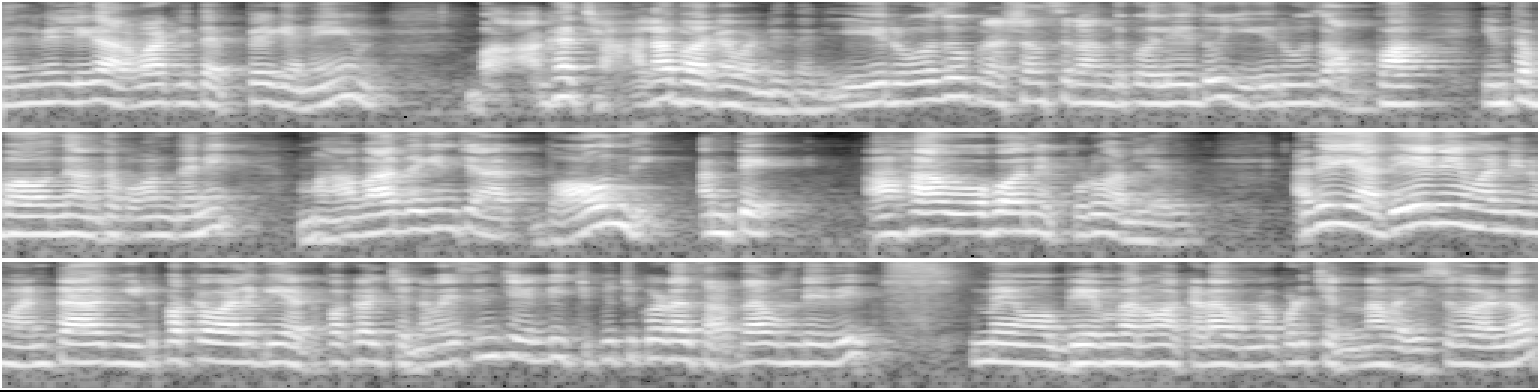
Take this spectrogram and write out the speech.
మెల్లిమెల్లిగా అలవాట్లు తప్పే కానీ బాగా చాలా బాగా వండేదాన్ని. ఏ రోజు ప్రశంసలు అందుకోలేదు ఏ రోజు అబ్బా ఇంత బాగుంది అంత బాగుందని మా వారి దగ్గర బాగుంది అంతే. ఆహా ఓహో అని ఎప్పుడూ అనలేదు. అదే అదే నేను వండిన వంట. ఇటుపక్క వాళ్ళకి అటుపక్క వాళ్ళు చిన్న వయసు నుంచి ఏంటి ఇచ్చిపుచ్చుకోవడాలు సరదా ఉండేది. మేము భీమవరం అక్కడ ఉన్నప్పుడు చిన్న వయసు వాళ్ళం.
